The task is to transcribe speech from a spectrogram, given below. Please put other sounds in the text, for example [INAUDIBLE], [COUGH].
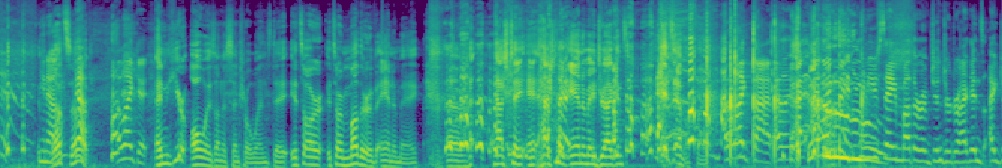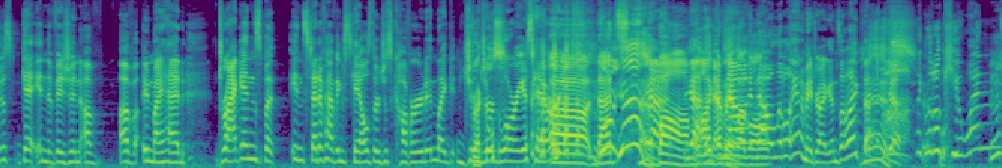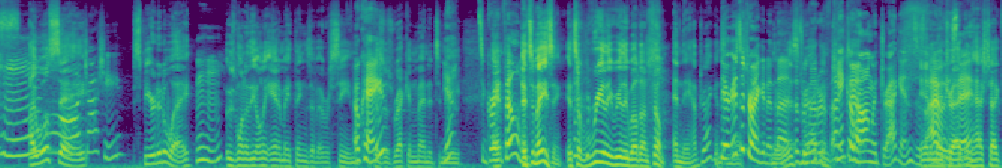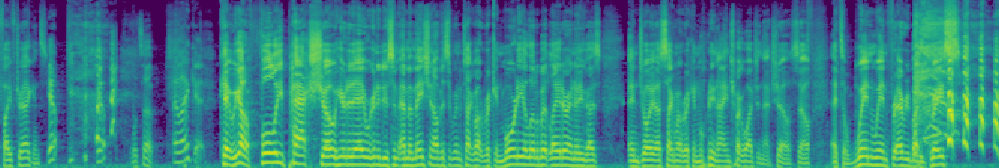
it. [LAUGHS] You know? What's Yeah. up? [LAUGHS] I like it. And here always on a Central Wednesday, it's our it's our mother of anime. Uh, hashtag hashtag anime dragons. It's Emma Fyffe. I like that. I like, I, I like that when you say mother of ginger dragons, I just get in the vision of of in my head dragons, but instead of having scales, they're just covered in like ginger Freckles? glorious hair. [LAUGHS] Uh, that's oh, yeah. bomb yeah, on like every now, level. And now little anime dragons. I like that. Yes. Yeah. Uh, like little cute ones. Mm-hmm. I will Aw, say, Joshy. Spirited Away mm-hmm. it was one of the only anime things I've ever seen. Okay. because It was recommended to Yeah, me. it's a great And film. It's amazing. It's a [LAUGHS] really, really well done film. And they have dragons. There in is that. a dragon in There that, is as a matter of dragon. fact. Can't go Yeah. wrong with dragons, as I Anime always dragon, say. hashtag Fyffe Dragons. Yep. [LAUGHS] Yep. What's up? I like it. Okay, we got a fully packed show here today. We're going to do some MMA. Obviously, we're going to talk about Rick and Morty a little bit later. I know you guys enjoy us talking about Rick and Morty, and I enjoy watching that show. So it's a win-win for everybody. Grace.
